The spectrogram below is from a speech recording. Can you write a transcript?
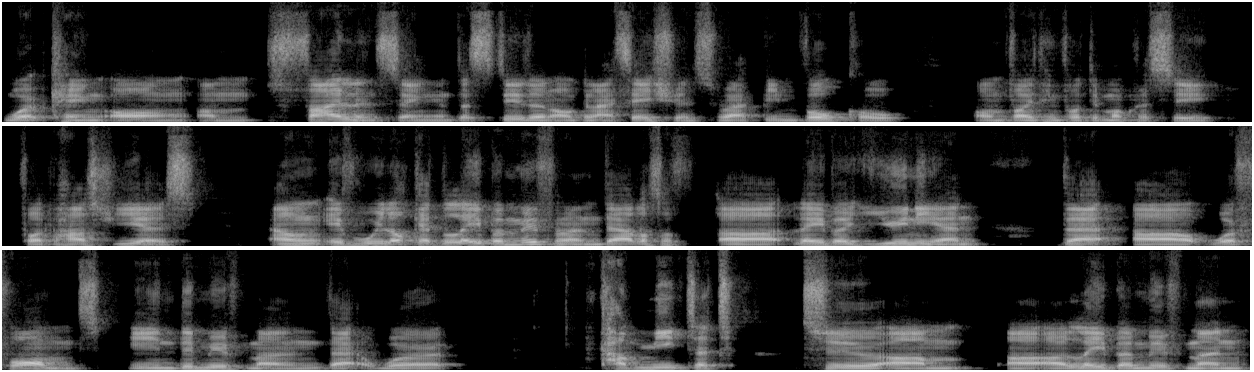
working on um, silencing the student organizations who have been vocal on fighting for democracy for the past years. And if we look at the labor movement, there are lots of uh, labor union that uh, were formed in the movement that were committed to um, a labor movement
